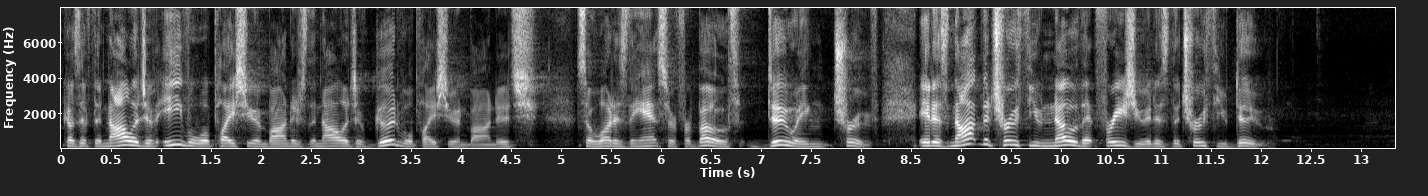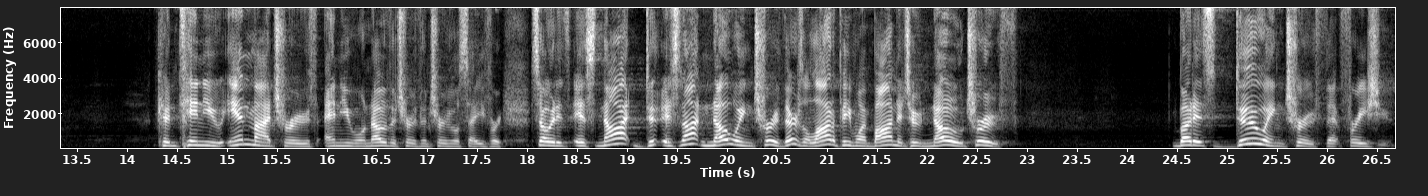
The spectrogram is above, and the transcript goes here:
Because if the knowledge of evil will place you in bondage, the knowledge of good will place you in bondage. So, what is the answer for both? Doing truth. It is not the truth you know that frees you, it is the truth you do. continue in my truth and you will know the truth and truth will set you free so it is, it's not it's not knowing truth there's a lot of people in bondage who know truth but it's doing truth that frees you.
